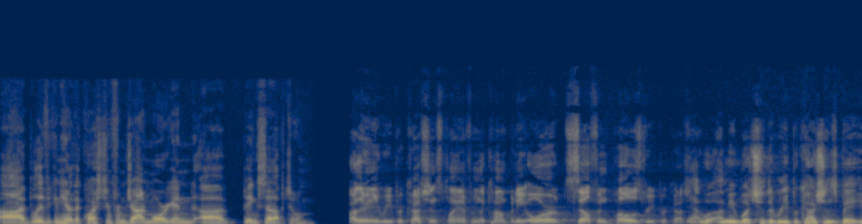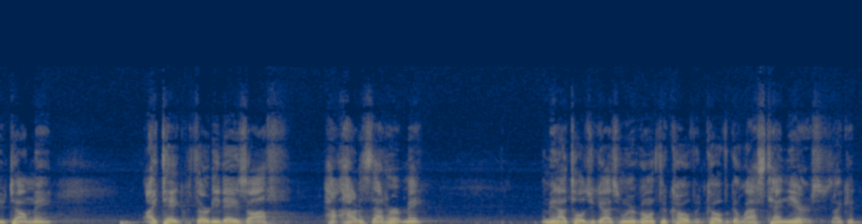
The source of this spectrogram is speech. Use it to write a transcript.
Uh, I believe you can hear the question from John Morgan uh, being set up to him. Are there any repercussions planned from the company or self-imposed repercussions? Yeah, well, I mean, what should the repercussions be? You tell me. I take 30 days off. How, how does that hurt me? I mean, I told you guys when we were going through COVID, COVID could last 10 years. I could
